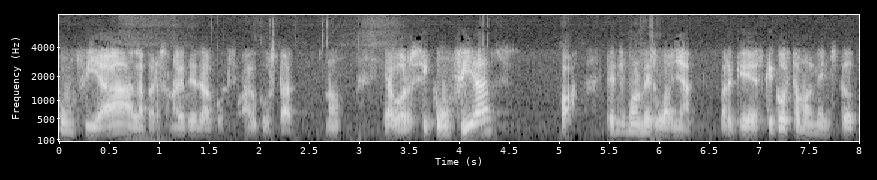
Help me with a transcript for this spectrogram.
confiar en la persona que tens al, al costat. No? Llavors, si confies, oh, tens molt més guanyat, perquè és que costa molt menys tot.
